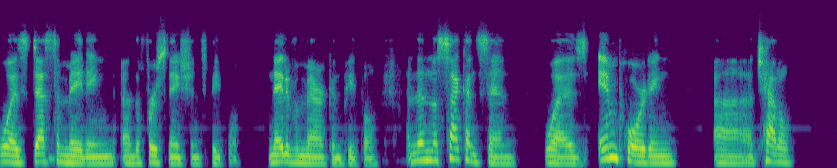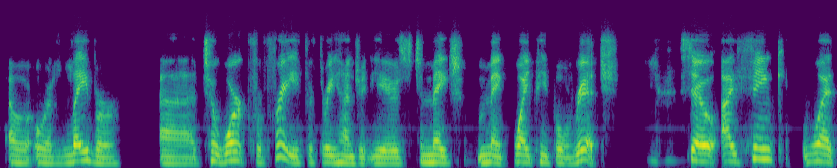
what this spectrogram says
was decimating uh, the First Nations people Native American people. And then the second sin was importing uh, chattel or, or labor uh, to work for free for 300 years to make make white people rich. Mm-hmm. So I think what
